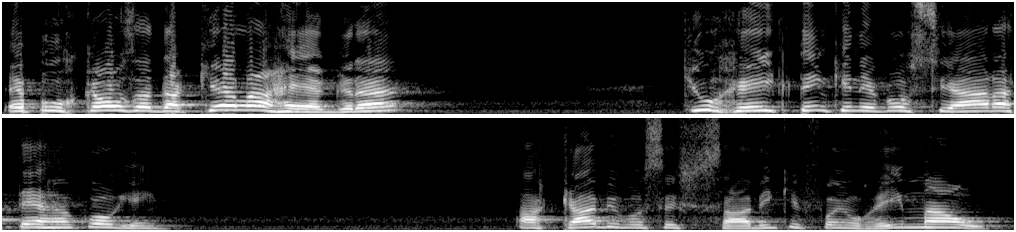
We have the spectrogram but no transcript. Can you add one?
É por causa daquela regra que o rei tem que negociar a terra com alguém. Acabe, vocês sabem que foi um rei mau.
